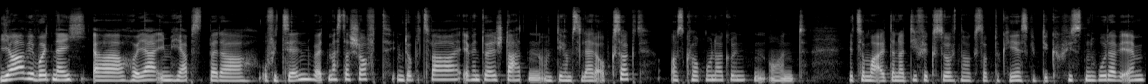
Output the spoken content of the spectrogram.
Ja, wir wollten eigentlich äh, heuer im Herbst bei der offiziellen Weltmeisterschaft im Doppel 2 eventuell starten und die haben es leider abgesagt aus Corona-Gründen und jetzt haben wir Alternative gesucht und haben gesagt, okay, es gibt die Küstenruder-WM.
